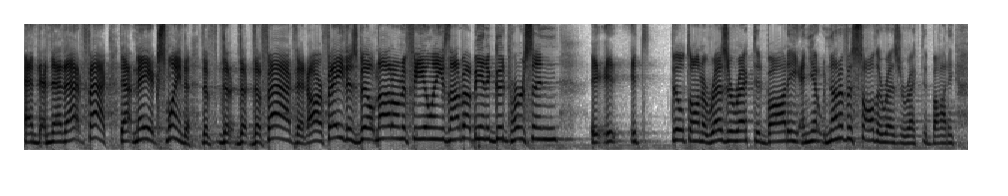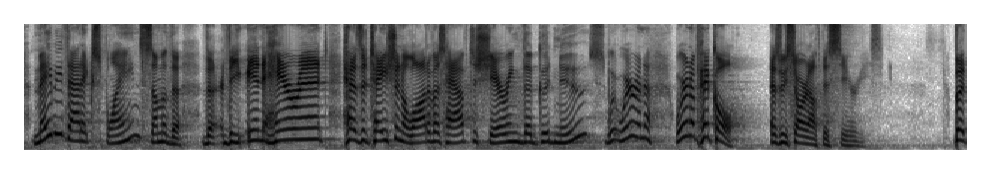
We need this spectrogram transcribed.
And, and that fact, that may explain the, the, the, the, fact that our faith is built not on a feeling, it's not about being a good person, it, it, it's built on a resurrected body, and yet none of us saw the resurrected body. Maybe that explains some of the, the, the inherent hesitation a lot of us have to sharing the good news. We're, we're, in, a, we're in a pickle as we start out this series. But,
